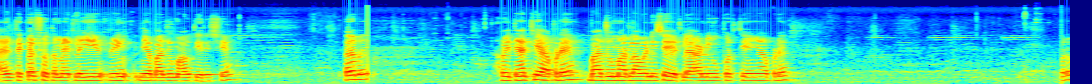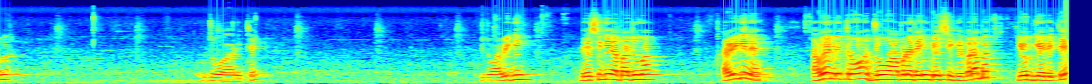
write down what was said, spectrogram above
આ રીતે કરશો તમે, એટલે એ રિંગની બાજુમાં આવતી રહેશે. બરાબર? હવે ત્યાંથી આપણે બાજુમાં લાવવાની છે, એટલે આની ઉપરથી અહીંયા આપણે બરાબર? જો આ રીતે. જો આવી ગઈ? બેસી ગઈ આ બાજુમાં? આવી ગઈ ને? હવે મિત્રો, જો આપણે રિંગ બેસી ગઈ, બરાબર? યોગ્ય રીતે.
